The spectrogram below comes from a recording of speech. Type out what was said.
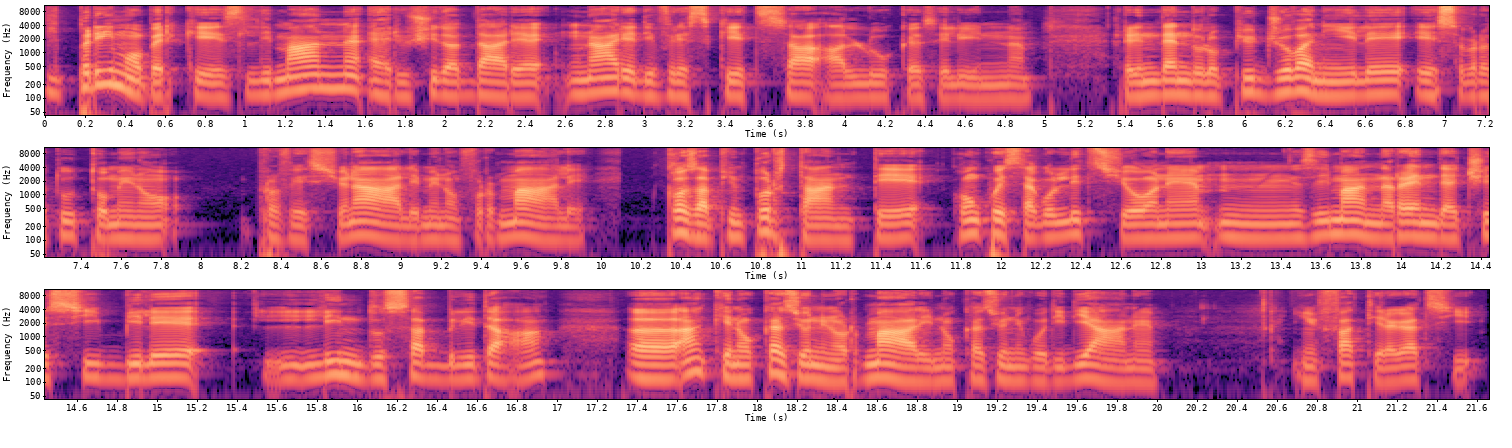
Il primo perché Sliman è riuscito a dare un'aria di freschezza al look Céline, rendendolo più giovanile e soprattutto meno professionale, meno formale. Cosa più importante, con questa collezione mh, mm, Sliman rende accessibile l'indossabilità eh, anche in occasioni normali, in occasioni quotidiane. Infatti, ragazzi,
